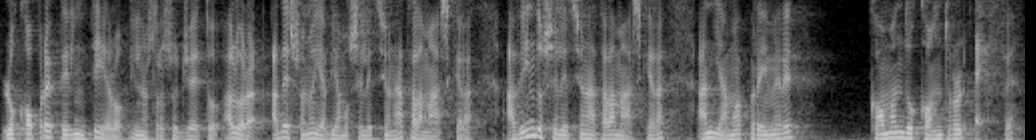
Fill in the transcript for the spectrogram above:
lo copre per intero il nostro soggetto. Allora, adesso noi abbiamo selezionata la maschera, avendo selezionata la maschera andiamo a premere comando CTRL F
